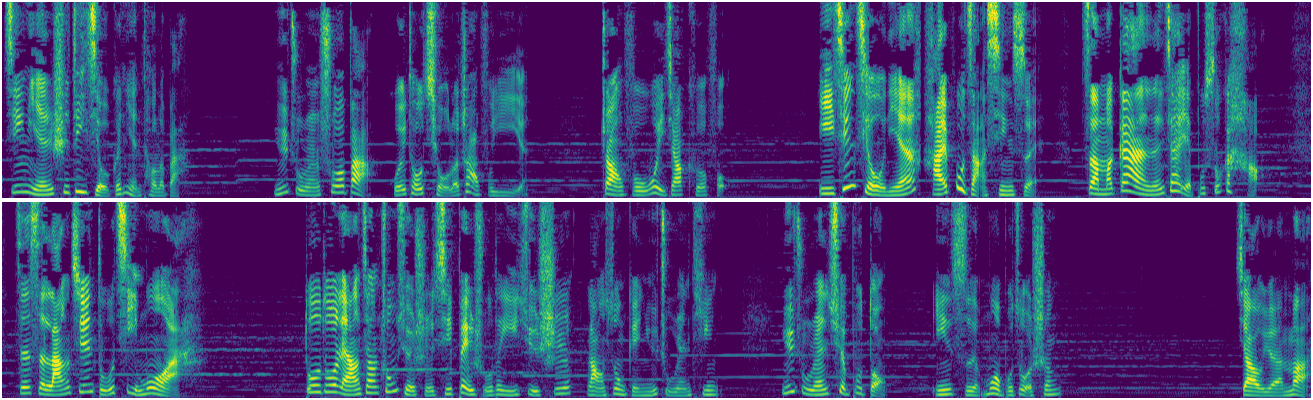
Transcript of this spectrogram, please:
今年是第九个年头了吧？女主人说罢，回头瞅了丈夫一眼。丈夫未加可否。已经九年还不涨薪水，怎么干人家也不说个好，真是郎君独寂寞啊！多多良将中学时期背熟的一句诗朗诵给女主人听，女主人却不懂，因此默不作声。教员嘛。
